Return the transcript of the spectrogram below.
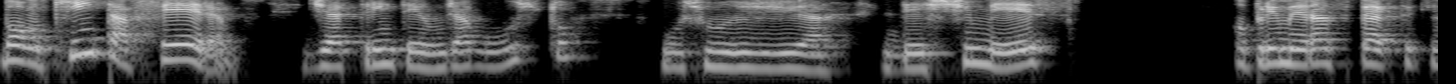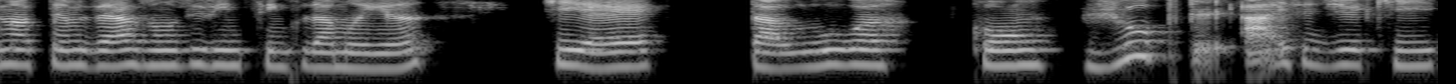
Bom, quinta-feira, dia 31 de agosto, último dia deste mês, o primeiro aspecto que nós temos é às 11h25 da manhã, que é da Lua com Júpiter. Ah, esse dia aqui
